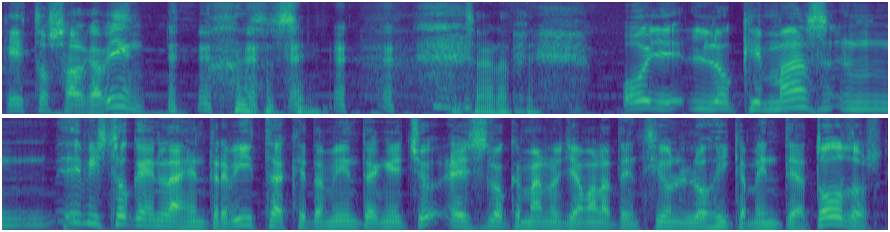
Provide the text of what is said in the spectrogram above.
que esto salga bien. sí, muchas gracias. Oye, lo que más mm, he visto que en las entrevistas que también te han hecho es lo que más nos llama la atención, lógicamente, a todos.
